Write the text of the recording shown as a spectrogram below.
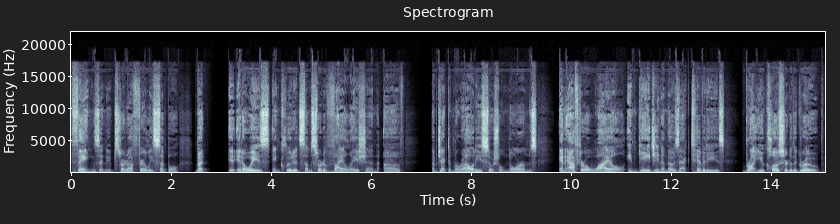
things, and it started off fairly simple, but it, it always included some sort of violation of objective morality, social norms. And after a while, engaging in those activities brought you closer to the group,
